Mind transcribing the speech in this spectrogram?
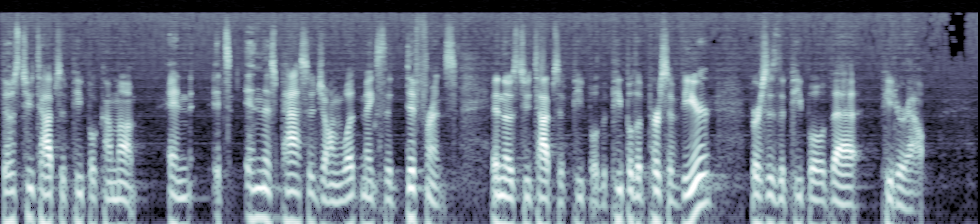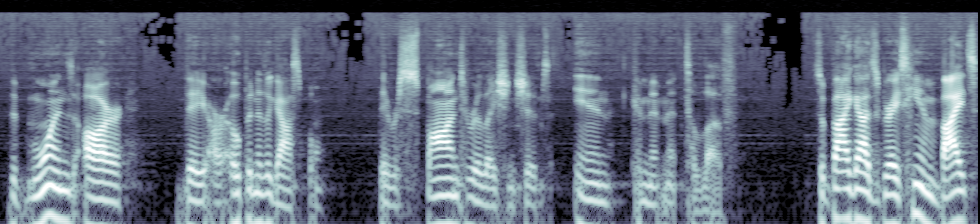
those two types of people come up. And it's in this passage on what makes the difference in those two types of people the people that persevere versus the people that peter out. The ones are, they are open to the gospel, they respond to relationships in commitment to love. So, by God's grace, He invites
